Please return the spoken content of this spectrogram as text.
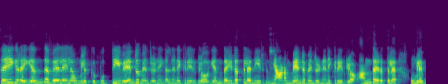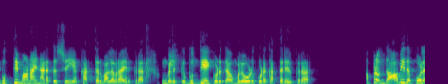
செய்கிற எந்த வேலையில் உங்களுக்கு புத்தி வேண்டும் என்று நீங்கள் நினைக்கிறீர்களோ எந்த இடத்துல நீர் ஞானம் வேண்டும் என்று நினைக்கிறீர்களோ அந்த இடத்துல உங்களை புத்திமானாய் நடக்க செய்ய கர்த்தர் வல்லவராய் இருக்கிறார் உங்களுக்கு புத்தியை கொடுக்க உங்களோடு கூட கர்த்தர் இருக்கிறார். அப்புறம் தாவிதை போல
